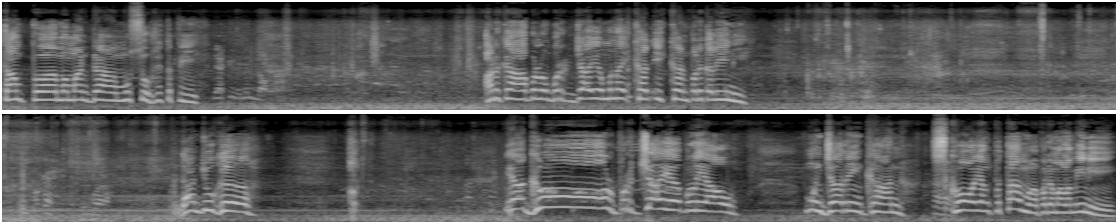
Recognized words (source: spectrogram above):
tanpa memandang musuh di tepi. Adakah Abang berjaya menaikkan ikan pada kali ini? Okey, cuba dah. Dan juga Ya gol berjaya beliau menjaringkan skor yang pertama pada malam ini.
